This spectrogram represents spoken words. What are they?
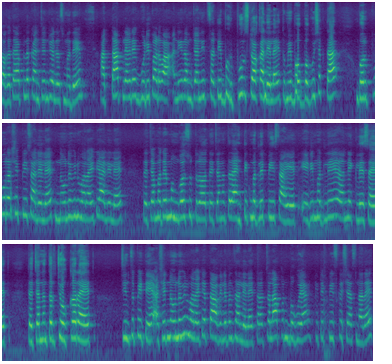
स्वागत आहे आपलं कांचन ज्वेलर्समध्ये आत्ता आपल्याकडे गुढीपाडवा आणि रमजान ईदसाठी भरपूर स्टॉक आलेला आहे. तुम्ही ब बघू शकता भरपूर असे पीस आलेले आहेत. नवनवीन व्हरायटी आलेल्या आहेत. त्याच्यामध्ये मंगळसूत्र त्याच्यानंतर अँटिकमधले पीस आहेत एडीमधले नेकलेस आहेत त्याच्यानंतर चोकर आहेत चिंचपेटे असे नवनवीन व्हरायटी आता अवेलेबल झालेले आहेत. तर चला आपण बघूया की ते पीस कसे असणार आहेत.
